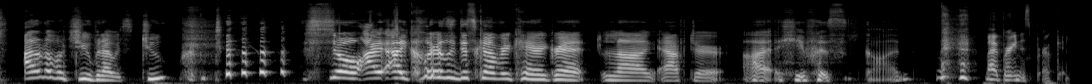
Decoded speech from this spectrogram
I don't know about you, but I was two. so I, I clearly discovered Cary Grant long after uh, he was gone. My brain is broken.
